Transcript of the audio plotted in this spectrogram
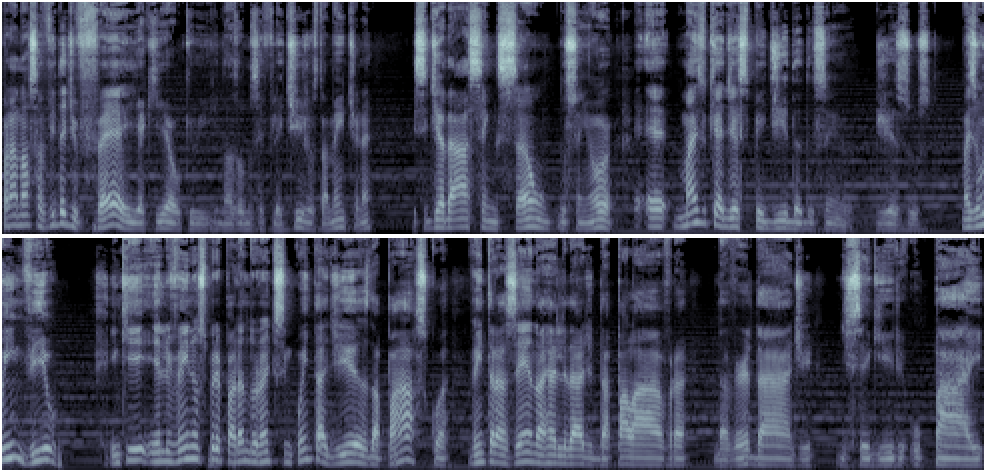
para a nossa vida de fé, e aqui é o que nós vamos refletir justamente, né? Esse dia da ascensão do Senhor é mais do que a despedida do Senhor, de Jesus, mas o envio em que ele vem nos preparando durante 50 dias da Páscoa, vem trazendo a realidade da palavra, da verdade, de seguir o Pai,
